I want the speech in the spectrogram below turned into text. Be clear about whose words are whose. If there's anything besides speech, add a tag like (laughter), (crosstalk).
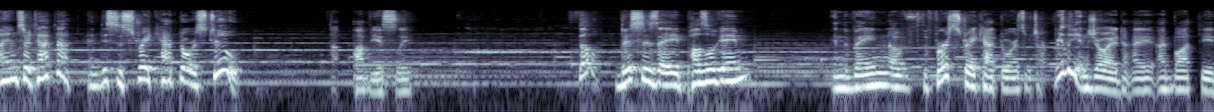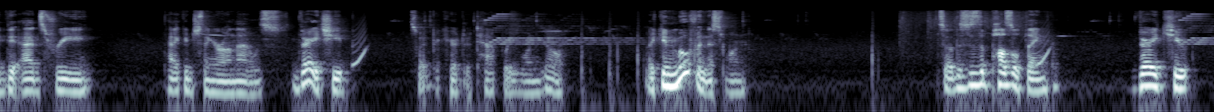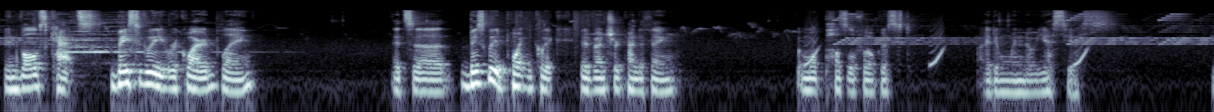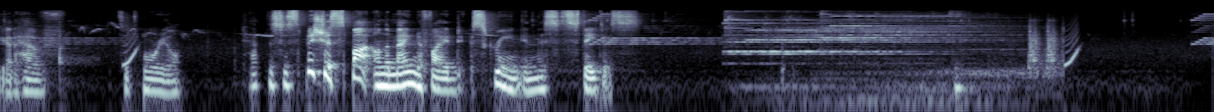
Speaker 1: I am Sir Tap Tap, and this is Stray Cat Doors 2. Uh, obviously. So, this is a puzzle game in the vein of the first Stray Cat Doors, which I really enjoyed. I, I bought the, the ads-free package thinger on that. It was very cheap. Swipe your character, tap where you want to go. I can move in this one. So this is a puzzle thing. Very cute. Involves cats. Basically required playing. It's a basically a point and click adventure kind of thing, but more puzzle focused. Item window, yes, yes. You gotta have tutorial. Tap the suspicious spot on the magnified screen in this status.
